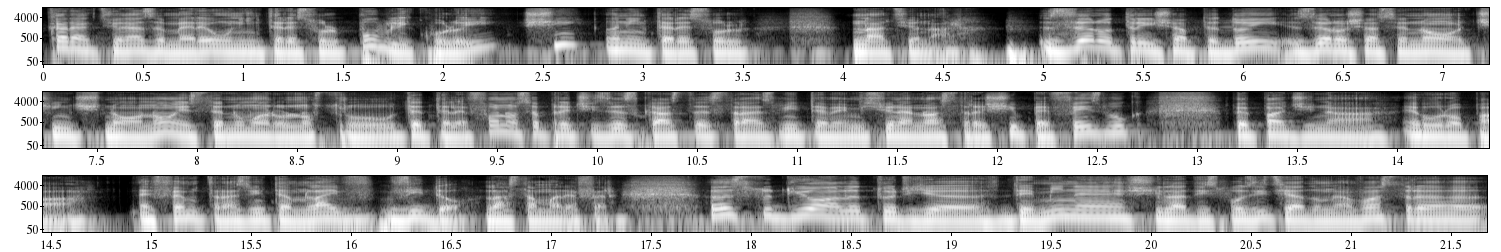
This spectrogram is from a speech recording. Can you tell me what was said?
care acționează mereu în interesul publicului și în interesul național? 0372 069599 este numărul nostru de telefon. O să precizez că astăzi transmitem emisiunea noastră și pe Facebook, pe pagina Europa FM, transmitem live video, la asta mă refer. În studio, alături de mine și la dispoziția dumneavoastră,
